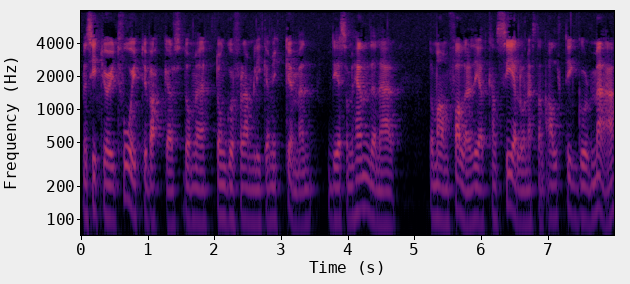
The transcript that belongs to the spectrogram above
men City har ju två ytterbackar så de, är, de går fram lika mycket. Men det som händer när de anfaller det är att Cancelo nästan alltid går med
